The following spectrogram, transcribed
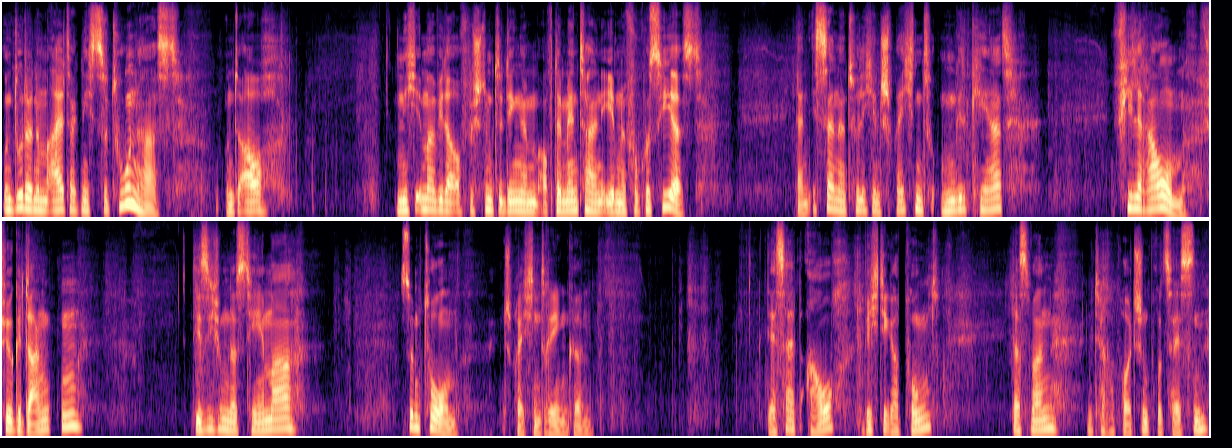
und du dann im Alltag nichts zu tun hast und auch nicht immer wieder auf bestimmte Dinge auf der mentalen Ebene fokussierst, dann ist da natürlich entsprechend umgekehrt viel Raum für Gedanken, die sich um das Thema Symptom entsprechend drehen können. Deshalb auch wichtiger Punkt, dass man in therapeutischen Prozessen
